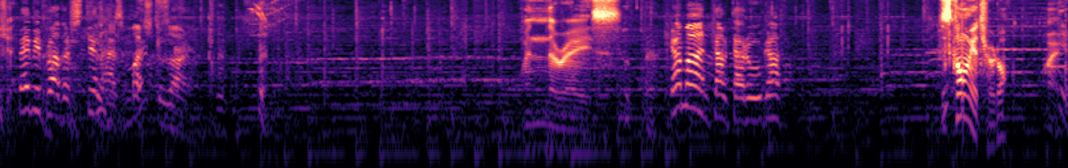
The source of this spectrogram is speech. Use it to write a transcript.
Shit. Baby brother still has much to learn. Win the race. Come on, Tartaruga. Just call me a turtle. Alright.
